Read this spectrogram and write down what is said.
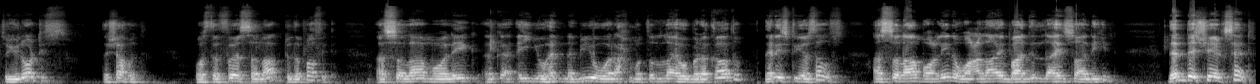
So you notice the shahud was the first salam to the Prophet. Assalamu alayka ayyuhan nabiyyu wa rahmatullahi wa barakatuh. Then it's to yourselves. Assalamu alayna wa ala ibadillahi salihin. Then the Shaykh said,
